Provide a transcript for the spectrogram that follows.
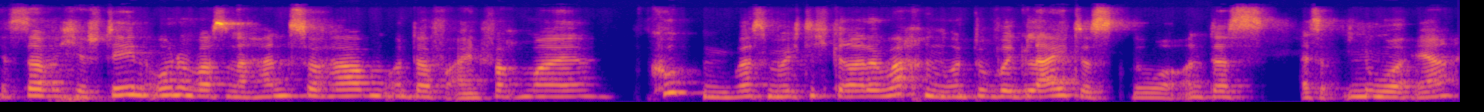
jetzt darf ich hier stehen, ohne was in der Hand zu haben und darf einfach mal gucken, was möchte ich gerade machen und du begleitest nur und das, also nur, ja.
